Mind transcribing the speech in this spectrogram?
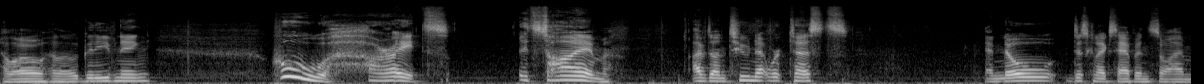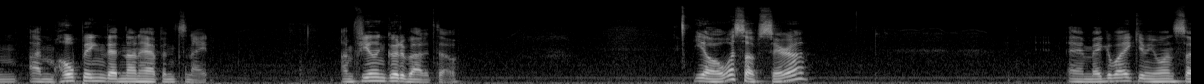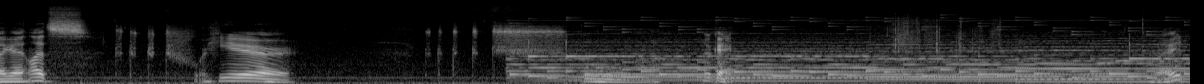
Hello, hello, good evening. Whew, alright. It's time. I've done two network tests and no disconnects happened, so I'm I'm hoping that none happen tonight. I'm feeling good about it though. Yo, what's up, Sarah? And Megabyte, give me one second. Let's we're here. Boom. Okay. Right?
